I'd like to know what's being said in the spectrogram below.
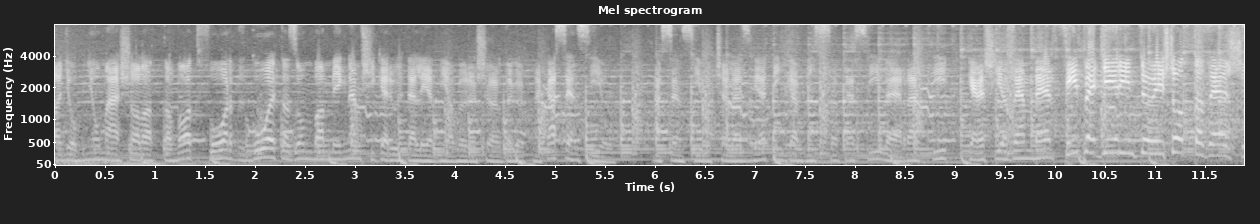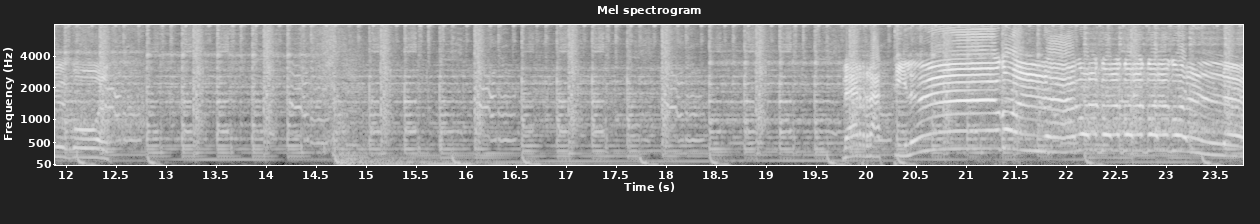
nagyobb nyomás alatt a Watford, gólt azonban még nem sikerült elérni a vörös ördögöknek. Asensio. Asensio cselezget, inkább visszateszi, Verratti keresi az embert, szép egy érintő, és ott az első gól! Verratti lő! Gol! Gol, gol, gol, gol, gol!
